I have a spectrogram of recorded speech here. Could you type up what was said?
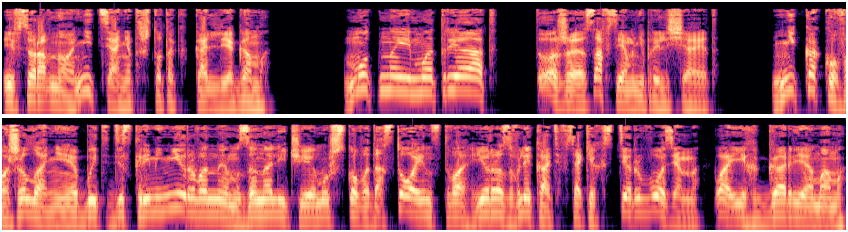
И все равно не тянет что-то к коллегам. Мутный матриат тоже совсем не прельщает. Никакого желания быть дискриминированным за наличие мужского достоинства и развлекать всяких стервозин по их гаремам.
